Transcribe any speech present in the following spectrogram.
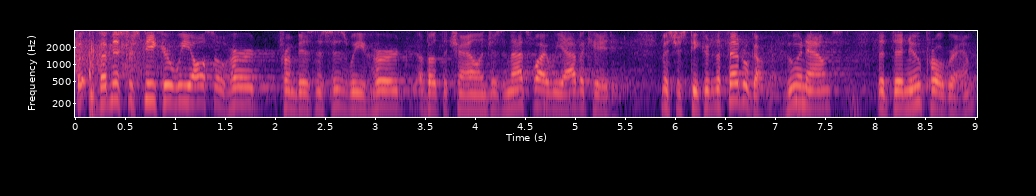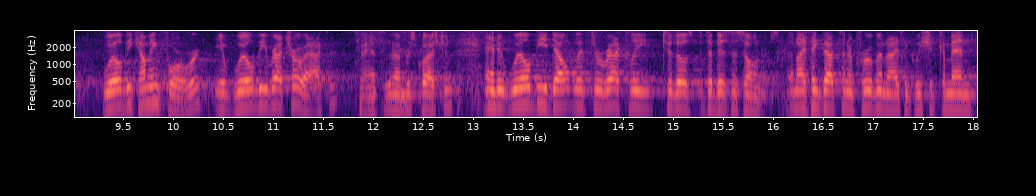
but, but, Mr. Speaker, we also heard from businesses, we heard about the challenges, and that's why we advocated, Mr. Speaker, to the federal government, who announced that the new program will be coming forward. It will be retroactive, to answer the member's question, and it will be dealt with directly to those the business owners. And I think that's an improvement, and I think we should commend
